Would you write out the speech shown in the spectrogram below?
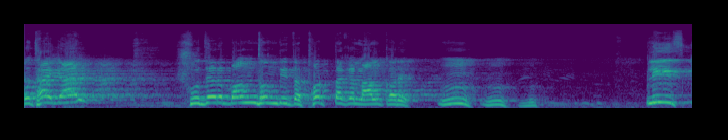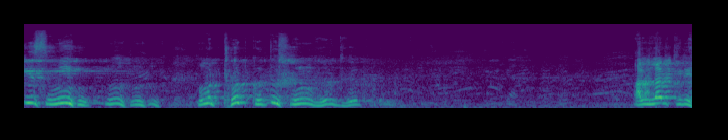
কোথায় যায়? সুদের বন্ধন দিতে, ঠোঁটটাকে লাল করে। প্লিজ কিস মি আমার ঠোঁট কত সুন্দর আল্লাহর কি রে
